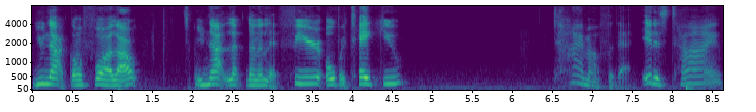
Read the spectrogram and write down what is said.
You're not going to fall out. You're not going to let fear overtake you. Time out for that. It is time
